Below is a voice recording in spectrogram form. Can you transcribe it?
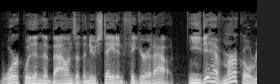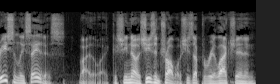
work within the bounds of the new state and figure it out. You did have Merkel recently say this, by the way, because she knows she's in trouble. She's up for reelection, and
